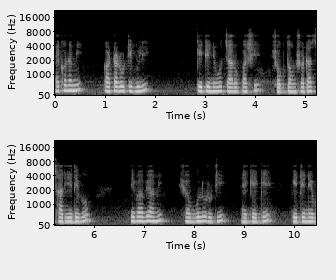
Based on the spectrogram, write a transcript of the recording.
এখন আমি কাটা রুটিগুলি কেটে নেব চারোপাশে। শক্ত অংশটা ছাড়িয়ে দেব। এভাবে আমি সবগুলো রুটি একে একে কেটে নেব।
